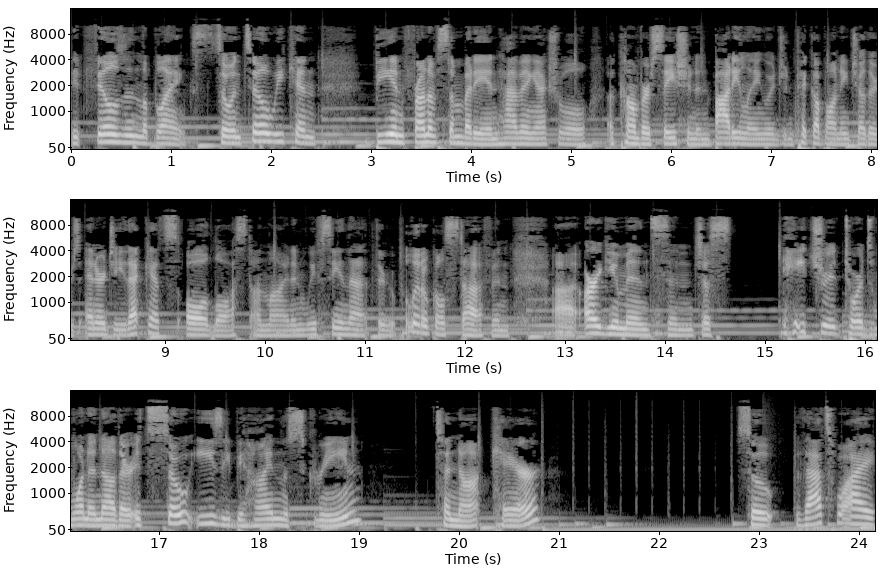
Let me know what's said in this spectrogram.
It fills in the blanks. So until we can be in front of somebody and having actual a conversation and body language and pick up on each other's energy that gets all lost online. And we've seen that through political stuff and uh, arguments and just hatred towards one another. It's so easy behind the screen to not care. So that's why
